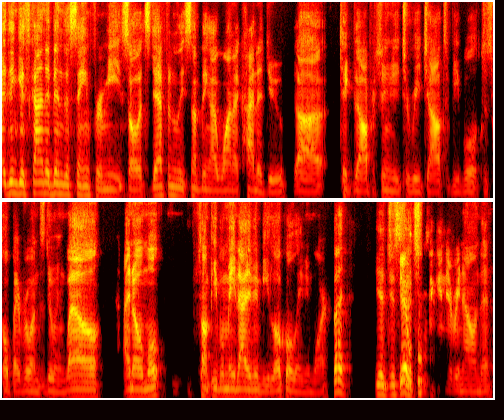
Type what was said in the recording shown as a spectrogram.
I think it's kind of been the same for me. So it's definitely something I want to kind of do. Uh, take the opportunity to reach out to people. Just hope everyone's doing well. I know mo- some people may not even be local anymore, but yeah, just, yeah. every now and then.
